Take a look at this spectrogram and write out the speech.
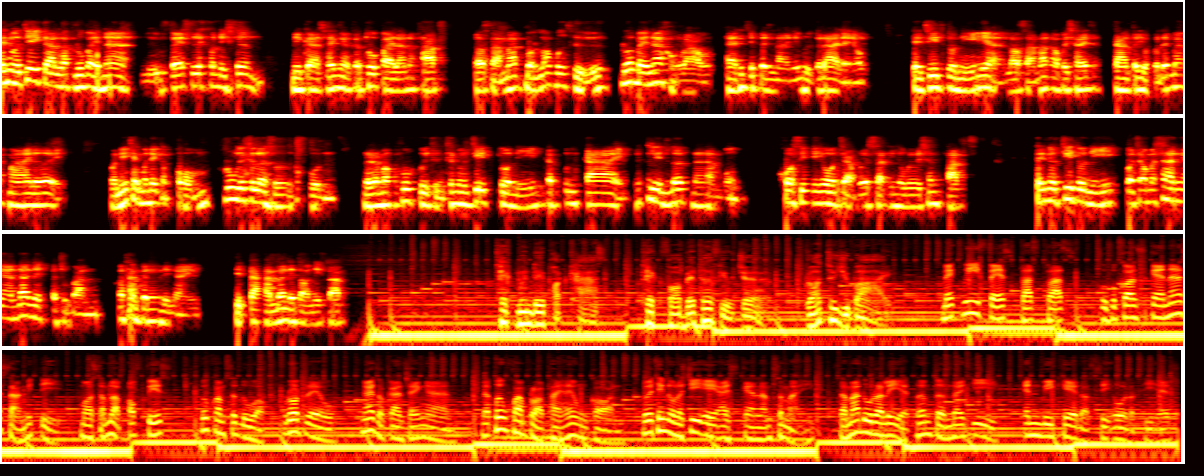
เทคโนโลยีการรับรู้ใบหน้า หรือ face recognition มีการใช้งานกันทั่วไปแล้วนะครับ เราสามารถบดล็อกมือถือด้วยใบหน้าของเรา แทนที่จะเป็นลายนิ้วมือก็ได้แล้วเทคโนโลยีตัวนี้เนี่ยเราสามารถเอาไปใช้การประโยชน์ได้มากมายเลย วันนี้เทคโนโลยีกับผมรุ่งเรืองเจริญสุขคุณเราจะมาพูดคุยถึงเทคโนโลยีตัวนี้กับคุณกายนักลินเลิศนามวงโคซีโอจากบริษัท Innovation Plus เทคโนโลยีตัวนี้กว่าจะเอามาใช้งานได้ในปัจจุบันเขาทำกันยังไง ติดตามได้ในตอนนี้ครับ Tech Monday Podcast Tech for Better Future brought to you by m a c v Face Plus Plus อุปกรณ์สแกนหน้า 3 มิติ เหมาะสำหรับออฟฟิศเพื่อความสะดวก รวดเร็ว ง่ายต่อการใช้งาน และเพิ่มความปลอดภัยให้องค์กร ด้วยเทคโนโลยี AI สแกนล้ำสมัย สามารถดูรายละเอียดเพิ่มเติมได้ที่ nvk.co.th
